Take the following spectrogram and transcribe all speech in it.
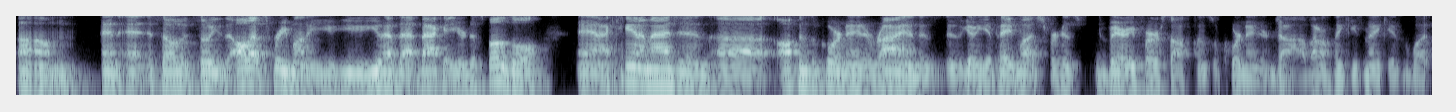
Um, and, and so so all that's free money. You you you have that back at your disposal. And I can't imagine uh, offensive coordinator Ryan is, is going to get paid much for his very first offensive coordinator job. I don't think he's making what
